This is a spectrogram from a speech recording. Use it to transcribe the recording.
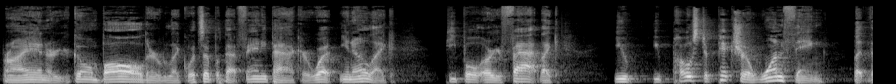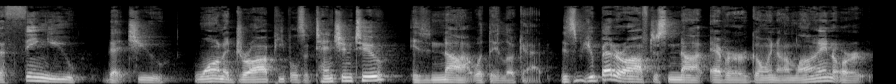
Brian, or you're going bald, or like, what's up with that fanny pack, or what, you know, like people, or you're fat. Like you, you post a picture of one thing, but the thing you, that you want to draw people's attention to is not what they look at. It's, you're better off just not ever going online or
